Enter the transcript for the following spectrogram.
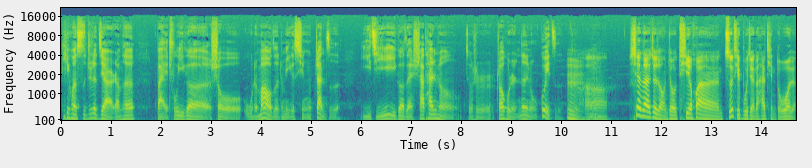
替换四肢的件儿，让它摆出一个手捂着帽子这么一个形站姿，以及一个在沙滩上就是招呼人的那种跪姿。嗯，啊，现在这种就替换肢体部件的还挺多的，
